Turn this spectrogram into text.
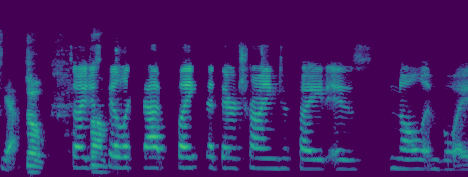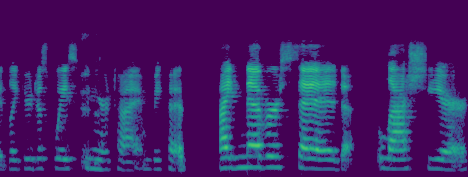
Yeah. So So I just Um, feel like that fight that they're trying to fight is null and void. Like you're just wasting Yeah. your time because I never said last year,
